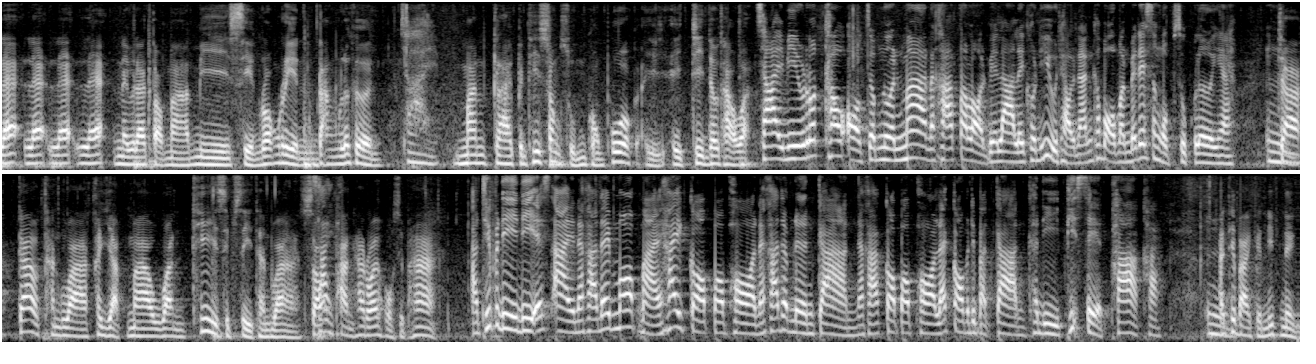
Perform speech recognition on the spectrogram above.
และและและและในเวลาต่อมามีเสียงร้องเรียนดังเหลือเกิน ใช่ มันกลายเป็นที่ซ่องสุมของพวกไอ้ไอ้จีนเทาๆอะ ใช่ มีรถเข้าออกจำนวนมากนะคะ ตลอดเวลาเลยคนที่อยู่แถวนั้นเขาบอกมันไม่ได้สงบสุขเลยไงอืม จาก 9 ธันวาขยับมาวันที่ 14 ธันวา ใช่ 2565 อธิบดี DSI นะคะได้มอบหมายให้กปพนะคะดำเนินการนะคะกปพและกองปฏิบัติการคดีพิเศษภาคค่ะอืมอธิบายกันนิดหนึ่ง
